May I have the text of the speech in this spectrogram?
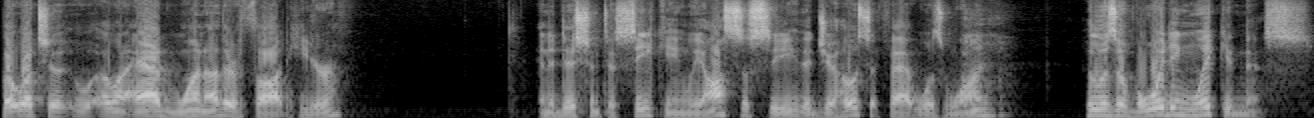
But what you, I want to add one other thought here. in addition to seeking, we also see that Jehoshaphat was one who was avoiding wickedness.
